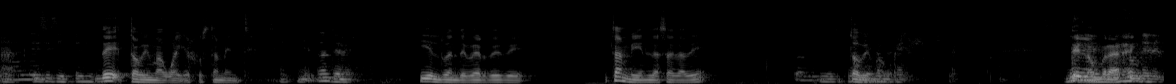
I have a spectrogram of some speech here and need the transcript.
Ah, grande. ese sí, ese sí. de Tobey Maguire justamente. Sí, y el Duende Verde. Y el Duende Verde de también la saga de. Y Tobey el hombre Maguire. Del hombre araña.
